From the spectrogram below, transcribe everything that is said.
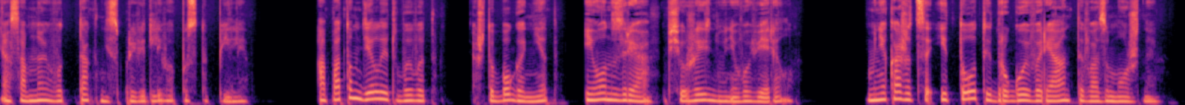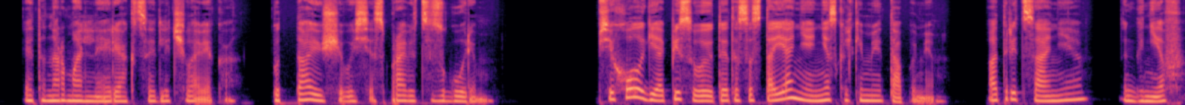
а со мной вот так несправедливо поступили. А потом делает вывод, что Бога нет, и он зря всю жизнь в него верил. Мне кажется, и тот, и другой варианты возможны. Это нормальная реакция для человека пытающегося справиться с горем. Психологи описывают это состояние несколькими этапами. Отрицание, гнев,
